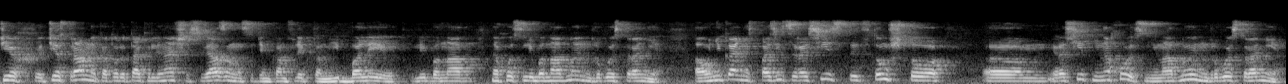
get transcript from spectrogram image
тех, те страны, которые так или иначе связаны с этим конфликтом и болеют, либо на, находятся либо на одной, либо на другой стороне. А уникальность позиции России состоит в том, что э, Россия не находится ни на одной, ни на другой стороне.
